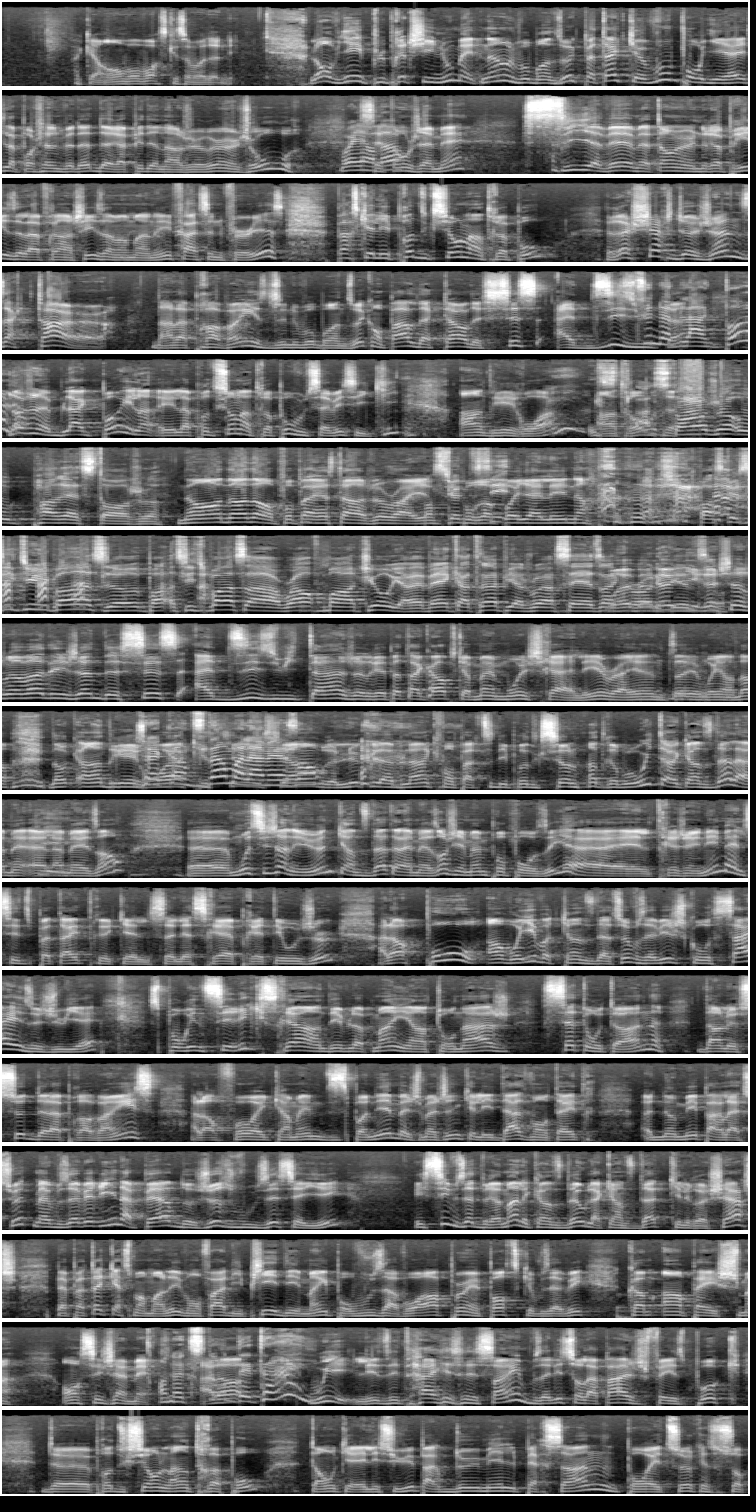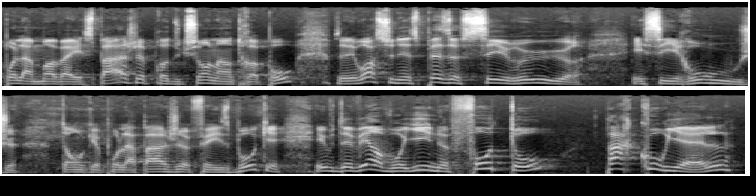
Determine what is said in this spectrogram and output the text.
Fait qu'on va voir ce que ça va donner. Là, on vient plus près de chez nous maintenant, au Nouveau-Brunswick. Peut-être que vous pourriez être la prochaine vedette de Rapide et Dangereux un jour. Sait-on jamais? S'il y avait, mettons, une reprise de la franchise à un moment donné, Fast and Furious, parce que les productions L'Entrepôt recherchent de jeunes acteurs dans la province du Nouveau-Brunswick. On parle d'acteurs de 6 à 18 Tu ne ans. blagues pas, là? Non, je ne blague pas. Et la, et la production de l'entrepôt, vous le savez, c'est qui? André Roy, entre À autres. âge-là ou pas âge-là? Non, non, non, pas par Ryan. Parce tu que pourras pas y aller, non. Parce que si tu y penses, là, si tu penses à Ralph Macchio, il avait 24 ans puis il a joué à 16 ans. Ouais, ben là, ça. recherchent vraiment des jeunes de 6 à 18 ans. Je le répète encore, parce que même moi, je serais allé, Ryan, tu sais, voyons donc. Donc, André Roy, candidat, Christian moi, à la maison. Chambre, Luc Leblanc, qui font partie des productions de l'entrepôt. Oui, t'as un candidat à la, ma- à la Puis- maison. Euh, moi aussi, j'en ai une candidate à la maison. J'ai même proposé. Euh, elle est très gênée, mais elle s'est dit peut-être qu'elle se laisserait prêter au jeu. Alors, pour envoyer votre candidature, vous avez jusqu'au 16 juillet. C'est pour une série qui serait en développement et en tournage cet automne dans le sud de la province. Alors, il faut être quand même disponible. J'imagine que les dates vont être nommées par la suite, mais vous avez rien à perdre juste vous essayer. Et si vous êtes vraiment le candidat ou la candidate qu'ils recherchent, ben peut-être qu'à ce moment-là, ils vont faire des pieds et des mains pour vous avoir, peu importe ce que vous avez comme empêchement. On sait jamais. On a-tu d'autres détails? Oui, les détails, c'est simple. Vous allez sur la page Facebook de production L'Entrepôt. Donc, elle est suivie par 2000 personnes pour être sûr que ce soit pas la mauvaise page de production L'Entrepôt. Vous allez voir, c'est une espèce de serrure et c'est rouge. Donc, pour la page Facebook. Et vous devez envoyer une photo par courriel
